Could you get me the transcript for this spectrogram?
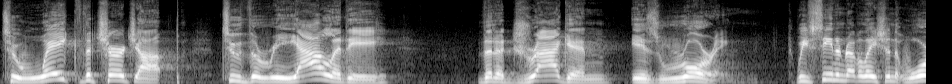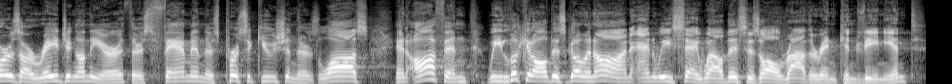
to wake the church up to the reality that a dragon is roaring. We've seen in Revelation that wars are raging on the earth. There's famine, there's persecution, there's loss. And often we look at all this going on and we say, well, this is all rather inconvenient.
